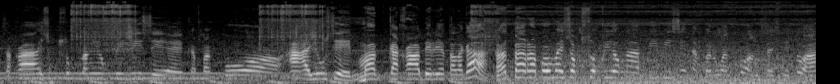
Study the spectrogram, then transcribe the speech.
saka isuksok lang yung PVC eh kapag po ah, aayusin magkakaberya talaga. At para po may suksok yung ah, PVC number 1 po ang size nito ha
